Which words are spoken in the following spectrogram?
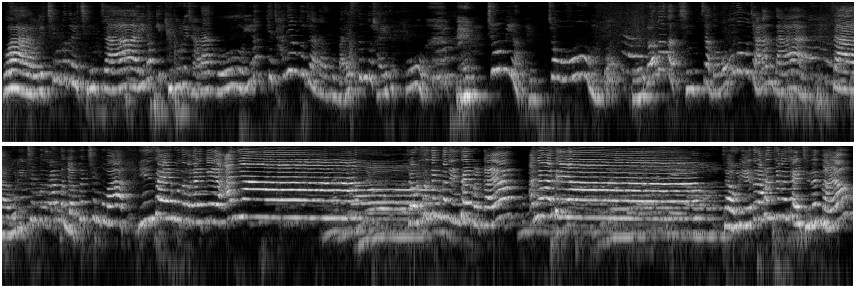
와, 우리 친구들 진짜 이렇게 기도를 잘하고, 이렇게 찬양도 잘하고, 말씀도 잘 듣고, 100점이야, 100점. 대단하다, 진짜. 너무너무 잘한다. 자, 우리 친구들 한번 옆에 친구와 인사해보도록 할게요. 안녕! 자, 우리 선생님과도 인사해볼까요? 안녕하세요! 자, 우리 얘들아 한 주간 잘 지냈나요?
